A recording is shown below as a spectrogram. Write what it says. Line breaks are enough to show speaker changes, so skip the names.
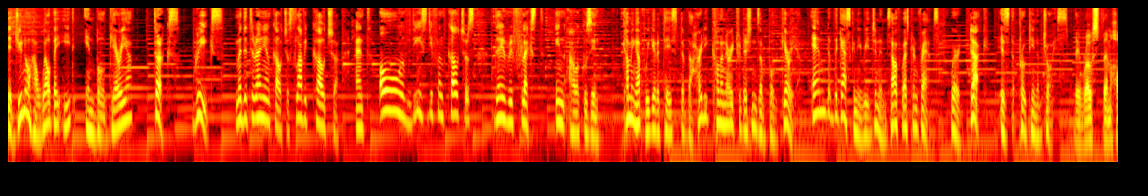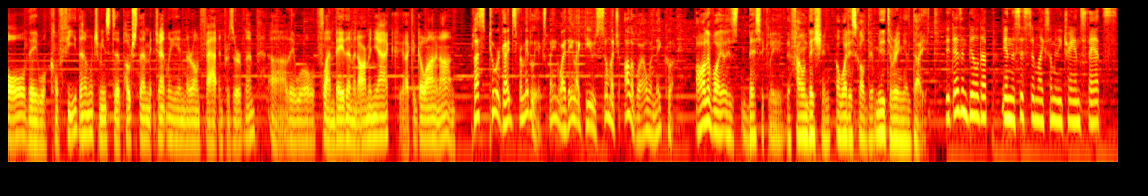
Did you know how well they eat in Bulgaria?
Turks, Greeks, Mediterranean culture, Slavic culture, and all of these different cultures, they reflect in our cuisine.
Coming up, we get a taste of the hearty culinary traditions of Bulgaria and of the Gascony region in southwestern France, where duck is the protein of choice.
They roast them whole. They will confit them, which means to poach them gently in their own fat and preserve them. Uh, they will flambe them in Armagnac. I could go on and on.
Plus, tour guides from Italy explain why they like to use so much olive oil when they cook.
Olive oil is basically the foundation of what is called the Mediterranean diet.
It doesn't build up in the system like so many trans fats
